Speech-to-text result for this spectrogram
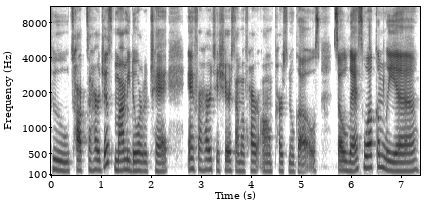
to talk to her, just mommy daughter chat, and for her to share some of her own personal goals. So let's welcome Leah.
